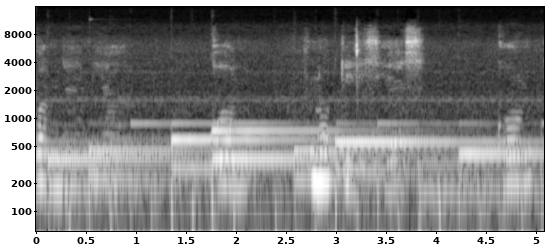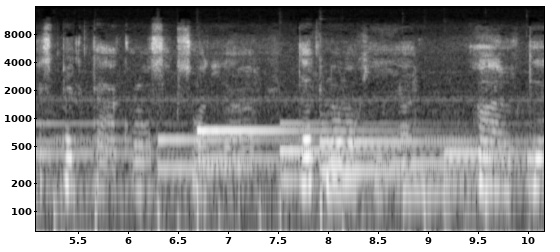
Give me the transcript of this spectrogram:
pandemia, con noticias, con espectáculos, sexualidad, tecnología, arte,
